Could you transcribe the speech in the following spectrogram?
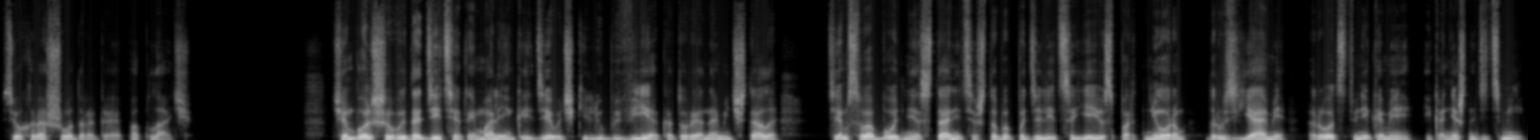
Все хорошо, дорогая, поплачь». Чем больше вы дадите этой маленькой девочке любви, о которой она мечтала, тем свободнее станете, чтобы поделиться ею с партнером, друзьями, родственниками и, конечно, детьми.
